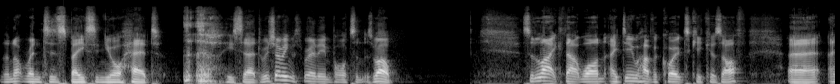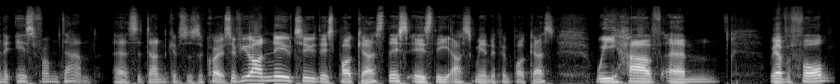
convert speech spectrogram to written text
they're not renting space in your head." he said, which I think is really important as well. So, like that one, I do have a quote to kick us off, uh, and it is from Dan. Uh, so, Dan gives us a quote. So, if you are new to this podcast, this is the Ask Me Anything podcast. We have. Um, we have a form.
